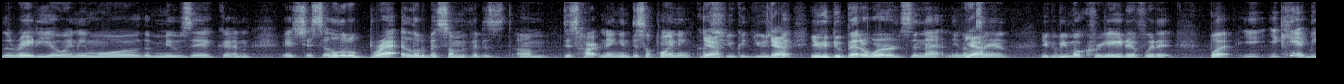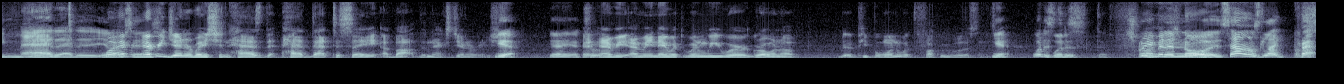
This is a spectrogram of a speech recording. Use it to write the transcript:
the radio anymore, the music, and it's just a little brat, a little bit. Some of it is um, disheartening and disappointing because Yeah. you could use, Yeah. be- you could do better words than that. You know what I'm Yeah. saying? You could be more creative with it, but you, you can't be mad at it. You know well, every, every generation has that, had that to say about the next generation. yeah, yeah, yeah, true. Every, I mean, they were when we were growing up. people wonder what the fuck we were listening. to. Yeah. What is What this? is the screaming and noise? Sounds like crap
